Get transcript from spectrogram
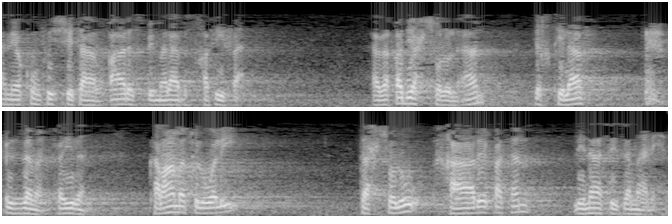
أن يكون في الشتاء القارس بملابس خفيفة. هذا قد يحصل الآن باختلاف الزمن. فإذا كرامة الولي تحصل خارقة لناس زمانهم.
